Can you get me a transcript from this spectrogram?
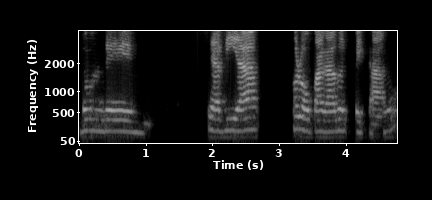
donde se había propagado el pecado,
